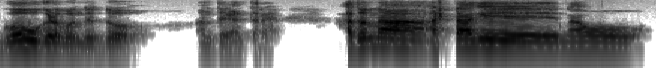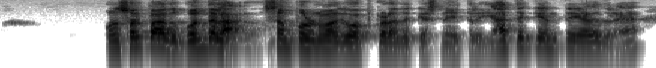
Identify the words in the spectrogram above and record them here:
ಗೋವುಗಳು ಬಂದಿದ್ದು ಅಂತ ಹೇಳ್ತಾರೆ. ಅದನ್ನ ಅಷ್ಟಾಗಿ ನಾವು ಒಂದು ಸ್ವಲ್ಪ ಅದು ಗೊಂದಲ ಸಂಪೂರ್ಣವಾಗಿ ಒಪ್ಕೊಳ್ಳೋದಕ್ಕೆ ಸ್ನೇಹಿತರೆ. ಯಾತಕ್ಕೆ ಅಂತ ಹೇಳಿದ್ರೆ,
